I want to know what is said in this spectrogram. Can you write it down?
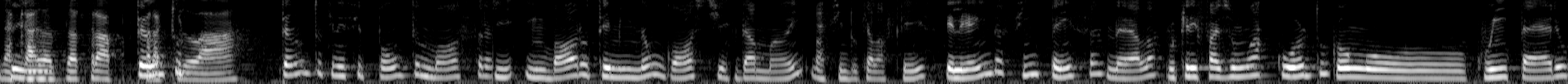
na Sim. casa dos atrapos, pra Tanto- que lá... Tanto que nesse ponto mostra que, embora o Temin não goste da mãe, assim, do que ela fez, ele ainda assim pensa nela, porque ele faz um acordo com o, com o Império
